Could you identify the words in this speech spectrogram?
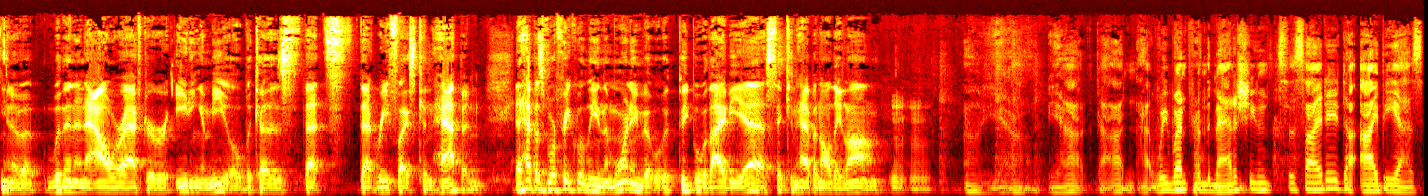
you know within an hour after eating a meal because that's that reflex can happen. It happens more frequently in the morning, but with people with IBS, it can happen all day long. Oh yeah, yeah. God, we went from the Mattachine Society to IBS.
